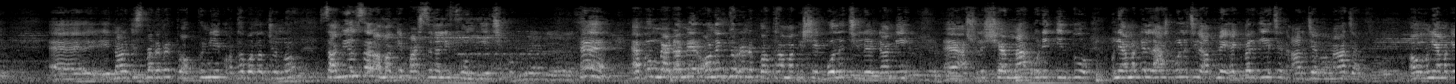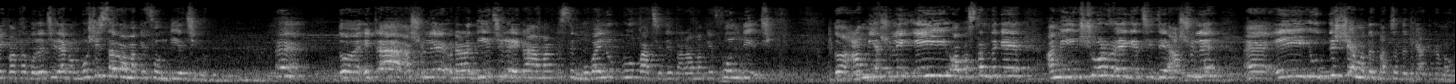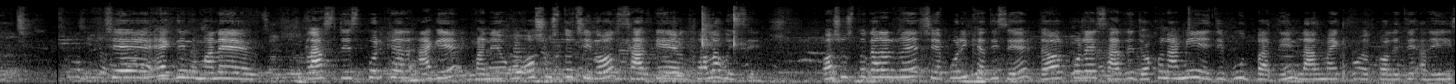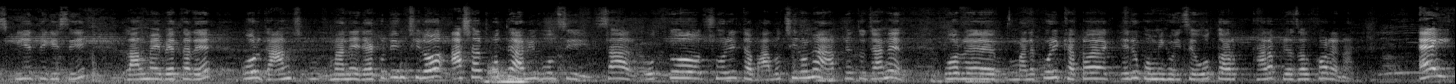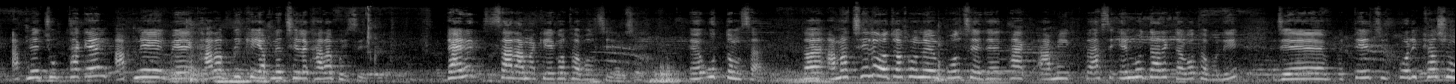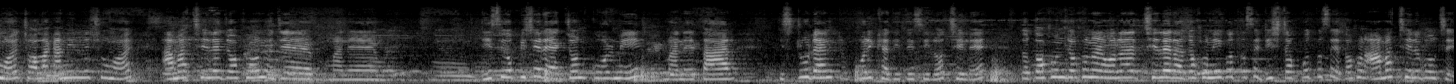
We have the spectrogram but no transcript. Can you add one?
নার্গিস ম্যাডামের পক্ষ নিয়ে কথা বলার জন্য সামিউল স্যার আমাকে পার্সোনালি ফোন দিয়েছিল। হ্যাঁ এবং ম্যাডামের অনেক ধরনের কথা আমাকে সে বলেছিল, এটা আমি আসলে শেয়ার না করি কিন্তু উনি আমাকে লাস্ট বলেছিল, আপনি একবার গিয়েছেন আর যেন না যান। উনি আমাকে কথা বলেছিল এবং বশির স্যারও আমাকে ফোন দিয়েছিল। হ্যাঁ তো এটা আসলে ওনারা দিয়েছিল, এটা আমার কাছে মোবাইলও প্রুফ আছে যে তারা আমাকে ফোন দিয়েছিল। তো আমি আসলে এই অবস্থান থেকে আমি ইনশিওর হয়ে গেছি যে আসলে এই উদ্দেশ্যে আমাদের বাচ্চাদেরকে আটকানো হয়েছে। সে একদিন মানে ক্লাস টেস্ট পরীক্ষার আগে মানে ও অসুস্থ ছিল, স্যারকে বলা হয়েছে। অসুস্থ কারণে সে পরীক্ষা দিছে। দেওয়ার পরে স্যার যখন আমি এই যে বুধবার দিন লালমাই কলেজে, আর এই ইয়েতে গেছি, লালমাই বেতারে, ওর গান মানে রেকর্ডিং ছিল। আসার পথে আমি বলছি, স্যার, ওর তো শরীরটা ভালো ছিল না, আপনি তো জানেন, ওর মানে পরীক্ষাটা এরকমই হয়েছে, ও তো আর খারাপ রেজাল্ট করে না। এই, আপনি চুপ থাকেন, আপনি খারাপ দেখেই আপনার ছেলে খারাপ হয়েছে ডাইরেক্ট স্যার আমাকে কথা বলছে। উত্তম স্যার। তা আমার ছেলেও যখন বলছে যে, থাক, আমি ক্লাসে এর মধ্যে আরেকটা কথা বলি, যে টেস্ট পরীক্ষার সময়, চলাকালীন সময়, আমার ছেলে যখন যে মানে ডিসি অফিসের একজন কর্মী মানে তার স্টুডেন্ট পরীক্ষা দিতেছিল ছেলে, তো তখন যখন ওরা ছেলেরা যখন ই করতেছে ডিস্টার্ব করতেছে, তখন আমার ছেলে বলছে,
